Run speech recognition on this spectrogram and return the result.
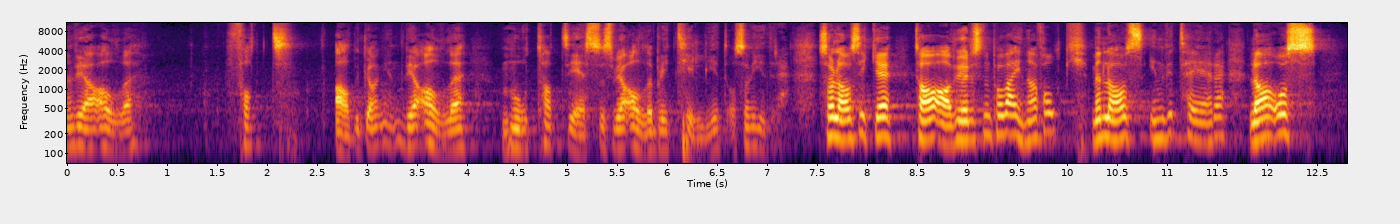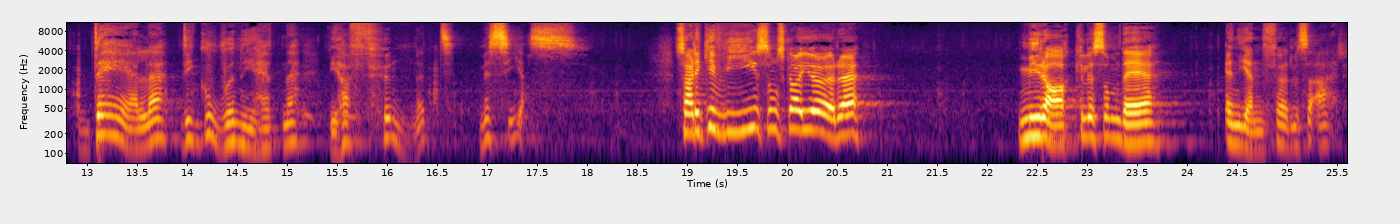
Men vi har alle fått adgangen. Vi har alle mottatt Jesus, vi har alle blitt tilgitt osv. Så, videre. så la oss ikke ta avgjørelsen på vegne av folk, men la oss invitere. La oss dele de gode nyhetene. Vi har funnet Messias. Så er det ikke vi som skal gjøre mirakelet som det en gjenfødelse er.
